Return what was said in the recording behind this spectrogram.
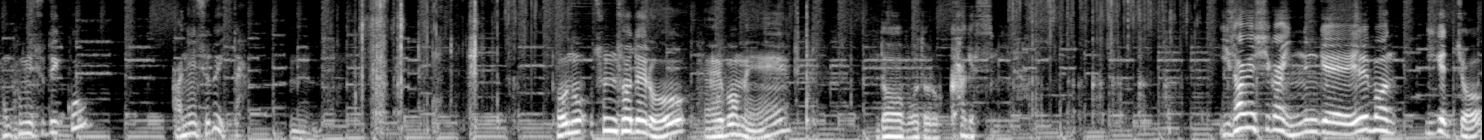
정품일 수도 있고 아닐 수도 있다. 음. 번호 순서대로 앨범에 넣어보도록 하겠습니다. 이상해 씨가 있는 게 1번이겠죠?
